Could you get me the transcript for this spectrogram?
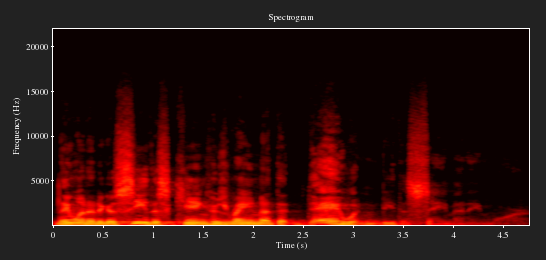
And they wanted to go see this king whose reign meant that they wouldn't be the same anymore.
